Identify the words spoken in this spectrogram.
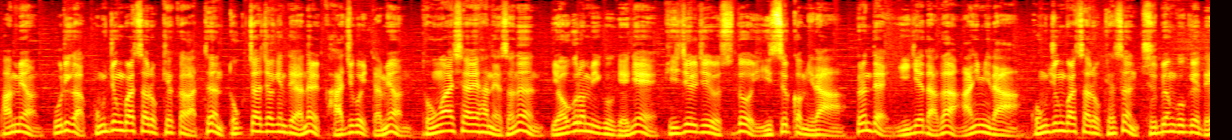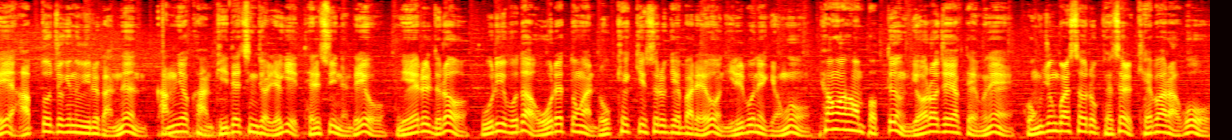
반면 우리가 공중발사 로켓과 같은 독자적인 대안을 가지고 있다면 동아시아에 한해서는 역으로 미국에게 빚을 지을 수도 있을 겁니다. 그런데 이게 다가 아닙니다. 공중발사 로켓은 주변국에 대해 압도적인 우위를 갖는 강력한 비대칭 전력이 될 수 있는데요. 예를 들어 우리보다 오랫동안 로켓 기술을 개발해온 일본의 경우 평화헌법 등 여러 제약 때문에 공중발사 로켓을 개발하고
